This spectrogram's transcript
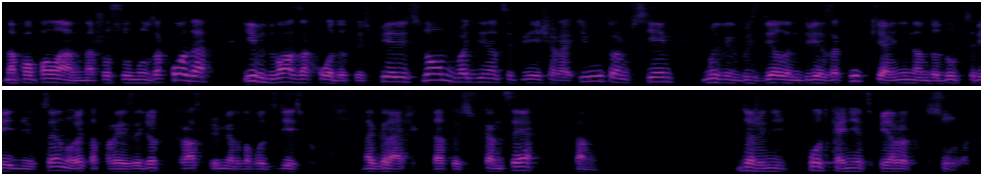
напополам нашу сумму захода и в два захода. То есть перед сном в 11 вечера и утром в 7 мы как бы сделаем две закупки, они нам дадут среднюю цену. Это произойдет как раз примерно вот здесь вот на графике, да, то есть в конце, там, даже не под конец первых суток.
